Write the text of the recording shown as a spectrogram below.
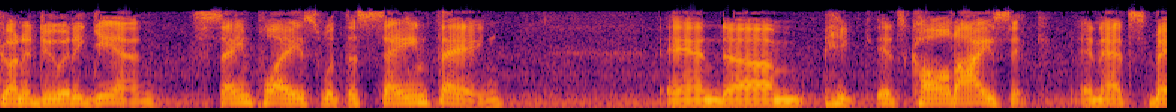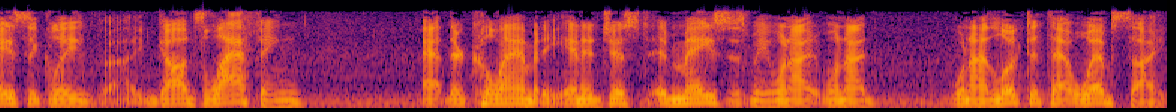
going to do it again. Same place with the same thing. And um, he, it's called Isaac. And that's basically uh, God's laughing at their calamity. And it just amazes me when I, when I, when I looked at that website.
